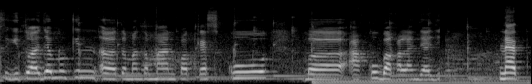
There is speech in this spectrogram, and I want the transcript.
segitu aja mungkin uh, teman-teman podcastku. Uh, aku bakalan janji net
